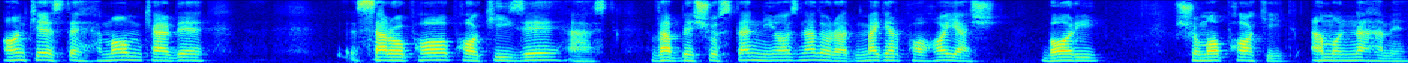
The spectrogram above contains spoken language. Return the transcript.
آن که استحمام کرده سراپا پاکیزه است و به شستن نیاز ندارد مگر پاهایش. باری شما پاکید اما نه همه.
